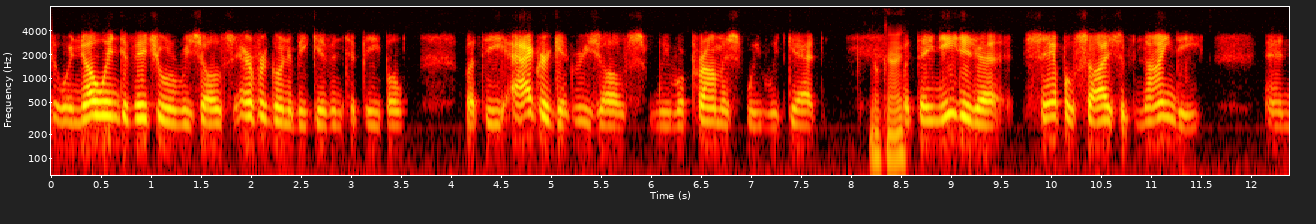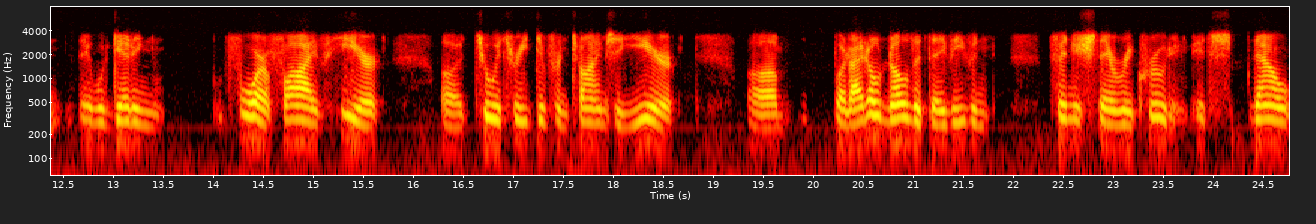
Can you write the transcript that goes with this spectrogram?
there were no individual results ever going to be given to people, but the aggregate results we were promised we would get Okay. but they needed a sample size of 90, and they were getting four or five here, uh, two or three different times a year. Um, but I don't know that they've even finished their recruiting. It's now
